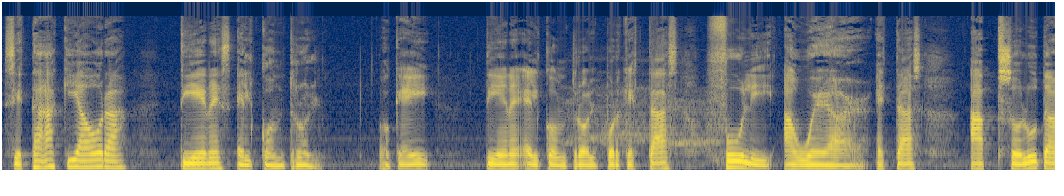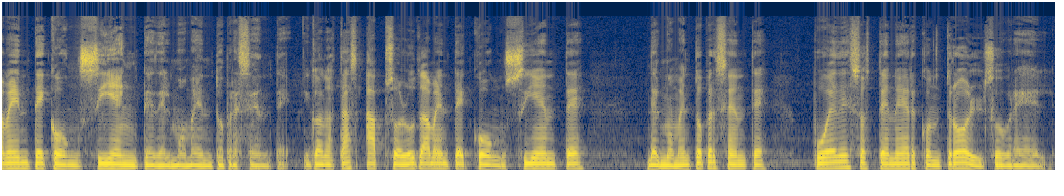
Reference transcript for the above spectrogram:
si estás aquí ahora, tienes el control. ¿Ok? Tienes el control porque estás fully aware. Estás absolutamente consciente del momento presente. Y cuando estás absolutamente consciente del momento presente, puedes sostener control sobre él.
